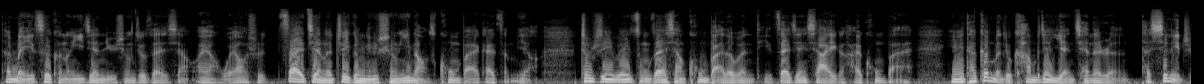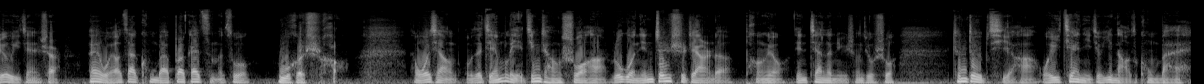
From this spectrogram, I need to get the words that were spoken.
他每一次可能一见女生就在想，哎呀，我要是再见了这个女生，一脑子空白该怎么样？正是因为总在想空白的问题，再见下一个还空白，因为他根本就看不见眼前的人，他心里只有一件事儿，哎，我要再空白，不知道该怎么做，如何是好？我想我在节目里也经常说哈，如果您真是这样的朋友，您见了女生就说。真对不起哈，我一见你就一脑子空白，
